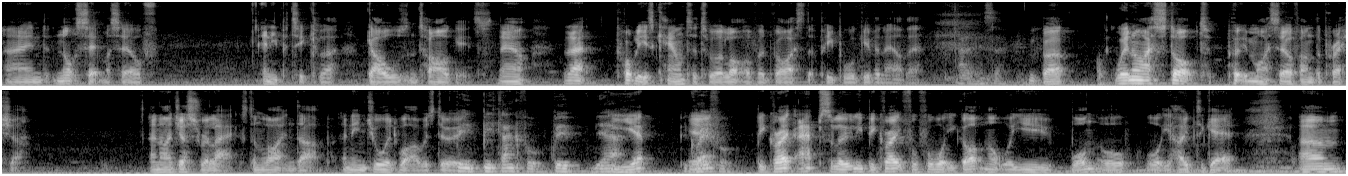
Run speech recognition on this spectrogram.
and not set myself any particular goals and targets. Now, that probably is counter to a lot of advice that people were given out there. I don't think so. But when I stopped putting myself under pressure and I just relaxed and lightened up and enjoyed what I was doing. Be, be thankful. Be yeah. Yep. Be yeah. grateful. Be great, absolutely. Be grateful for what you got, not what you want or what you hope to get. Um,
